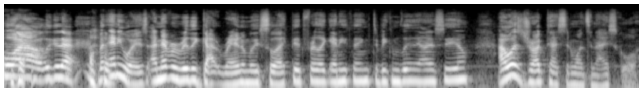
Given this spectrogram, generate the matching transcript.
wow, look at that. But anyways, I never really got randomly selected for like anything. To be completely honest with you, I was drug tested once in high school.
